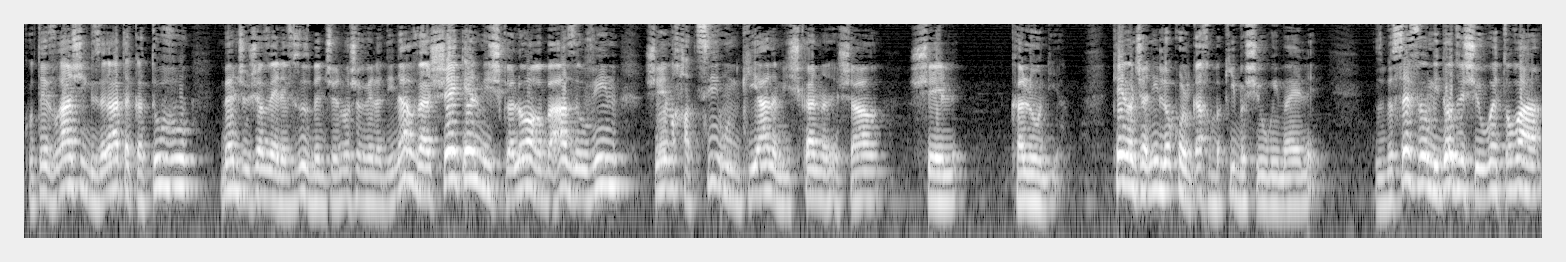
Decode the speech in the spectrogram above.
כותב רש"י, גזירת הכתוב הוא, בין שהוא שווה אלף זוז, בין שאינו שווה לדינר, והשקל משקלו ארבעה זהובים שהם חצי ונקייה למשכן הישר של קלוניה. כיוון שאני לא כל כך בקיא בשיעורים האלה, אז בספר מידות ושיעורי תורה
